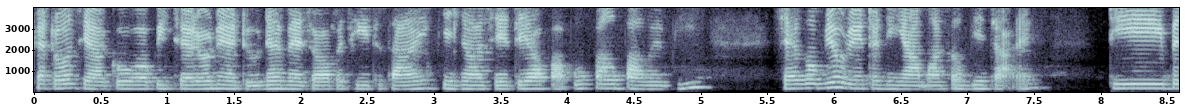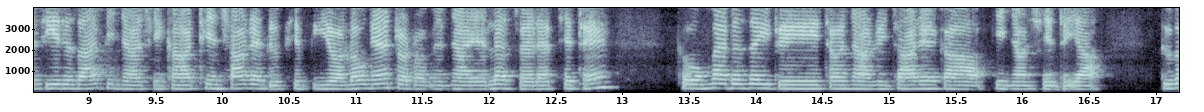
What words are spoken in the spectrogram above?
ကတ်တွန်းဆရာကိုအော်ပီကျဲတို့နဲ့အတူနာမည်ကျော်ပကြီးဒီဇိုင်းပညာရှင်တယောက်ပါပူးပေါင်းပါဝင်ပြီးရန်ကုန်မြို့တွင်တနေရာမှာဆုံပြကြတယ်။ဒီပကြီးဒီဇိုင်းပညာရှင်ကထင်ရှားတဲ့သူဖြစ်ပြီးတော့လုပ်ငန်းတော်တော်များများရဲ့လက်ဆွဲလည်းဖြစ်တယ်။ကုံမှတ်တစိတ်တွေကြော်ညာတွေကြားတဲ့ကပညာရှင်တယောက်သူက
